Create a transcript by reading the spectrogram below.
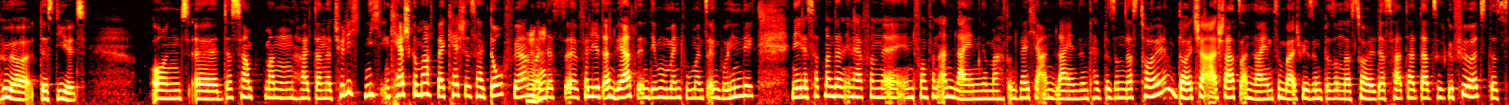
Höhe des Deals. Und äh, das hat man halt dann natürlich nicht in Cash gemacht, weil Cash ist halt doof, ja, mhm. weil das äh, verliert an Wert in dem Moment, wo man es irgendwo hinlegt. Nee, das hat man dann innerhalb von äh, in Form von Anleihen gemacht. Und welche Anleihen sind halt besonders toll? Deutsche Staatsanleihen zum Beispiel sind besonders toll. Das hat halt dazu geführt, dass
